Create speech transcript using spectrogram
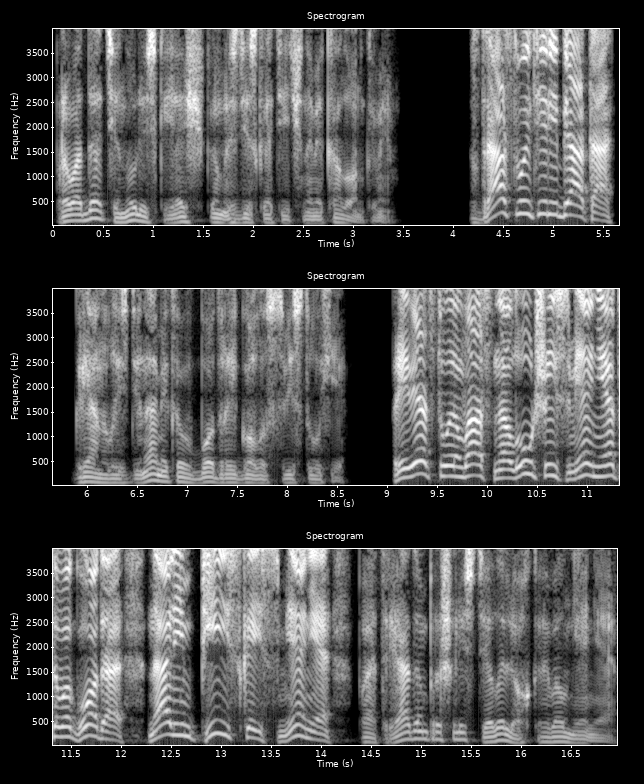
провода тянулись к ящикам с дискотечными колонками. «Здравствуйте, ребята!» — грянул из динамиков бодрый голос свистухи. «Приветствуем вас на лучшей смене этого года, на олимпийской смене!» По отрядам прошелестело легкое волнение.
